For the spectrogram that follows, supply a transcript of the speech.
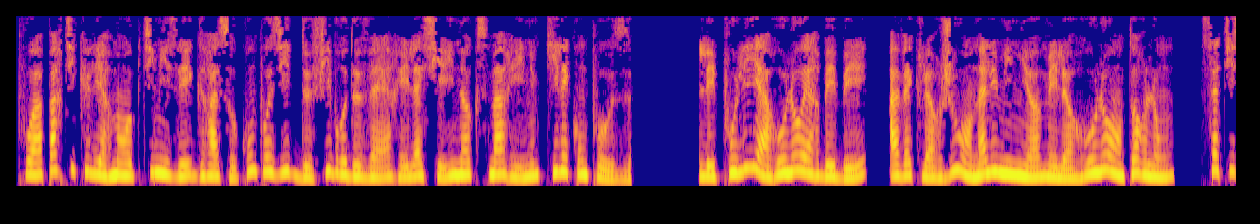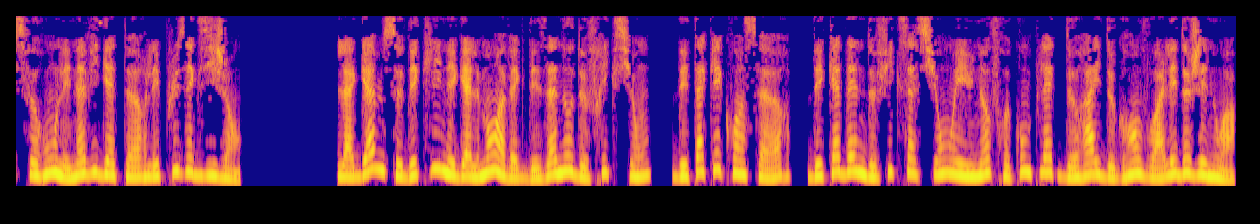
poids particulièrement optimisé grâce aux composites de fibres de verre et l'acier inox marine qui les compose. Les poulies à rouleau RBB, avec leurs joues en aluminium et leurs rouleaux en torlon, satisferont les navigateurs les plus exigeants. La gamme se décline également avec des anneaux de friction, des taquets coinceurs, des cadènes de fixation et une offre complète de rails de grand voile et de génois.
